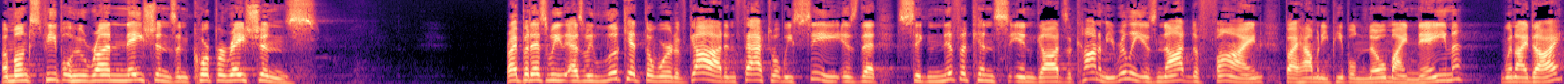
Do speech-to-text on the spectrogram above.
amongst people who run nations and corporations. Right? But as we, as we look at the Word of God, in fact, what we see is that significance in God's economy really is not defined by how many people know my name when I die.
